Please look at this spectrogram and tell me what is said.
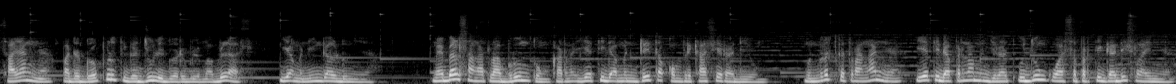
Sayangnya, pada 23 Juli 2015, ia meninggal dunia. Mabel sangatlah beruntung karena ia tidak menderita komplikasi radium. Menurut keterangannya, ia tidak pernah menjilat ujung kuas seperti gadis lainnya.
